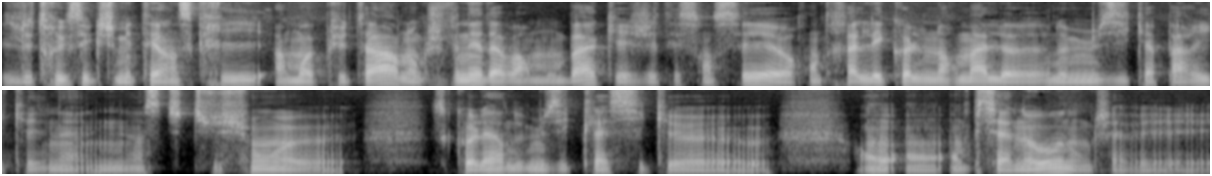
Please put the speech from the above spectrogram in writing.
le truc, c'est que je m'étais inscrit un mois plus tard, donc je venais d'avoir mon bac et j'étais censé euh, rentrer à l'école normale euh, de musique à Paris, qui est une, institution euh, scolaire de musique classique en, piano. Donc j'avais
